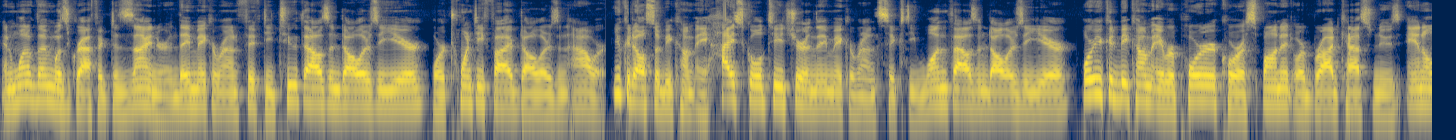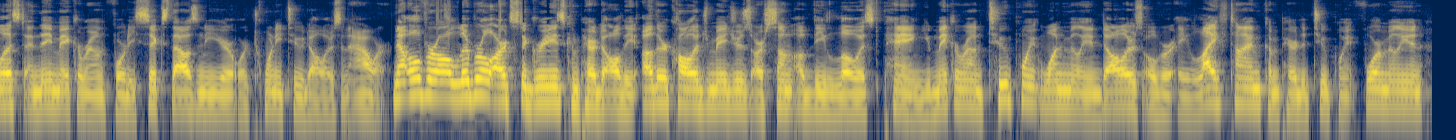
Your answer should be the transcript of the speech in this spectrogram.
and one of them was graphic designer, and they make around $52,000 a year or $25 an hour. You could also become a high school teacher, and they make around $61,000 a year. Or you could become a reporter, correspondent, or broadcast news analyst, and they make around $46,000 a year or $22 an hour. Now, overall, liberal arts degrees degrees compared to all the other college majors are some of the lowest paying. You make around $2.1 million over a lifetime compared to 2.4 million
